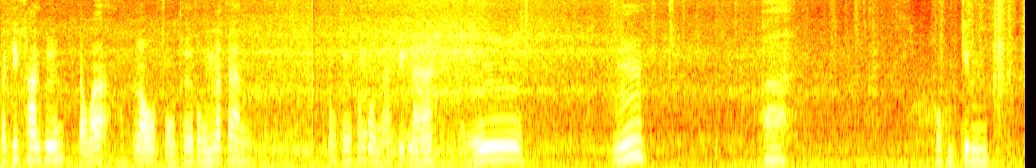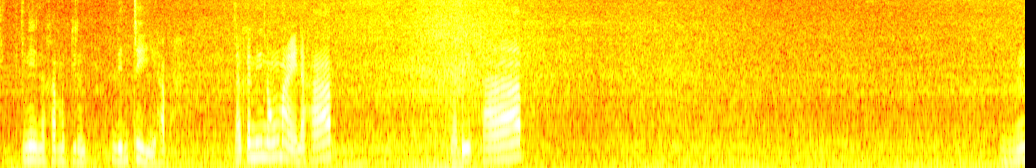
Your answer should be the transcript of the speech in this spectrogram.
ตะกี้คานพื้นแต่ว่าเราส่งเธอตรงนี้ละกัน ส่งเธอข้างบนนะกิฟนะเออ อืมผมกินนี่นะครับมากินลิ้นจี่ครับ แล้วก็นี่น้องใหม่นะครับ สวัสดีครับอืม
